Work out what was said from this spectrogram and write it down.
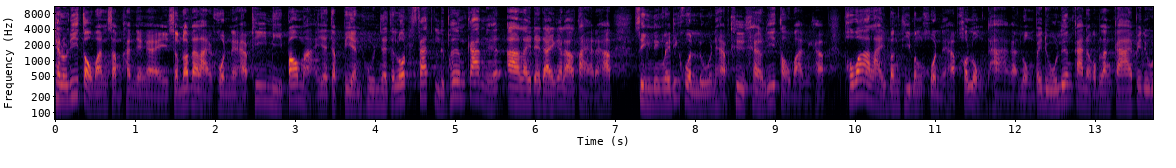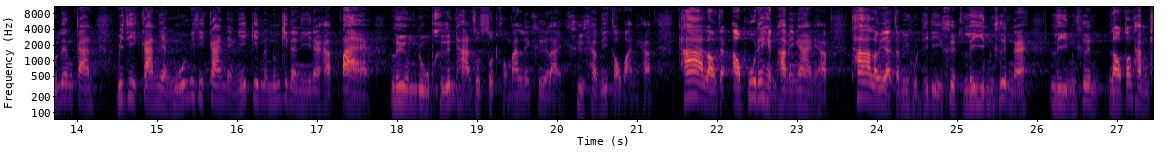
แคลอรี่ต่อวันสำคัญยังไงสำหรับหลายๆคนนะครับที่มีเป้าหมายอยากจะเปลี่ยนหุ่นอยากจะลดแฟตหรือเพิ่มกล้ามเนื้ออะไรใด ๆ ก็แล้วแต่นะครับ สิ่งหนึ่งเลยที่ควรรู้นะครับคือแคลอรี่ต่อวันครับเพราะว่าอะไรบางทีบางคนนะครับเขาหลงทางอะหลงไปดูเรื่องการออกกำลังกาย ไปดูเรื่องการวิธีการอย่างงู้นวิธีการอย่างนี้กินอันนู้นกินอันนี้นะครับแต่ลืมดูพื้นฐานสุดๆ ของมันเลยคืออะไร คือแคลอรี่ต่อวันครับถ้าเราจะเอาพูดให้เห็นภาพง่ายๆนะครับถ้าเราอยากจะมีหุ่นที่ดีขึ้นลีนขึ้นนะลีนขึ้น เราต้องทำแค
